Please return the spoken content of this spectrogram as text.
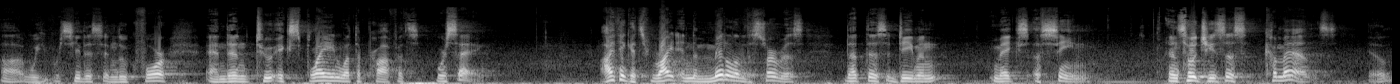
Uh, we see this in Luke 4, and then to explain what the prophets were saying. I think it's right in the middle of the service that this demon makes a scene. And so Jesus commands. You know,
